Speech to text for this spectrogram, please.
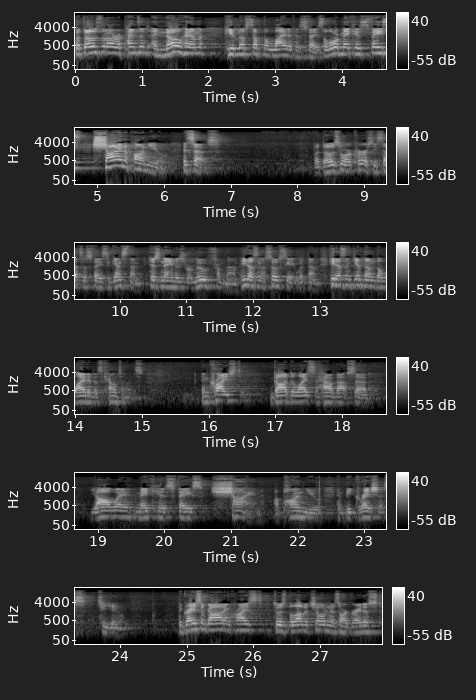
But those that are repentant and know him, he lifts up the light of his face. The Lord make his face shine upon you, it says. But those who are cursed, he sets his face against them. His name is removed from them. He doesn't associate with them, he doesn't give them the light of his countenance. In Christ, God delights to have that said. Yahweh make his face shine upon you and be gracious to you. The grace of God in Christ to his beloved children is our greatest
